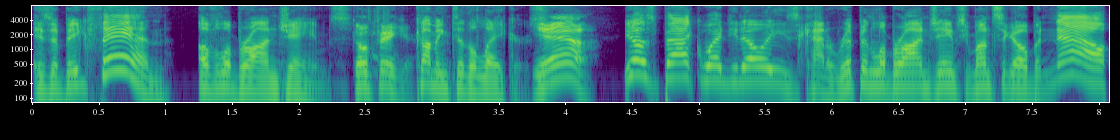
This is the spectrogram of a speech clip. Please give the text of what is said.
is a big fan of LeBron James. Go figure. Coming to the Lakers. Yeah. You know, it's back when, you know, he's kind of ripping LeBron James a few months ago, but now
